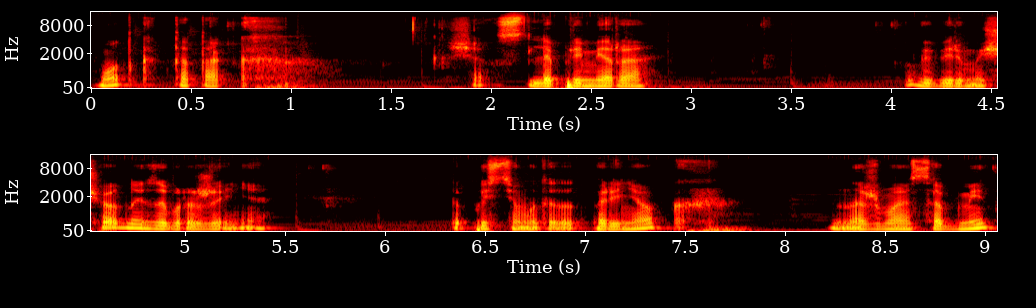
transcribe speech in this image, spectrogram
Вот как-то так. Сейчас для примера выберем еще одно изображение. Допустим, вот этот паренек. Нажимаем Submit.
